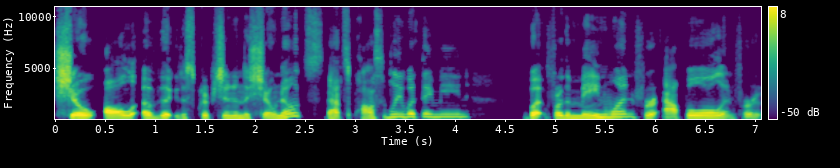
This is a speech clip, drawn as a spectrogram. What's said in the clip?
show all of the description in the show notes. That's possibly what they mean. But for the main one, for Apple and for,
